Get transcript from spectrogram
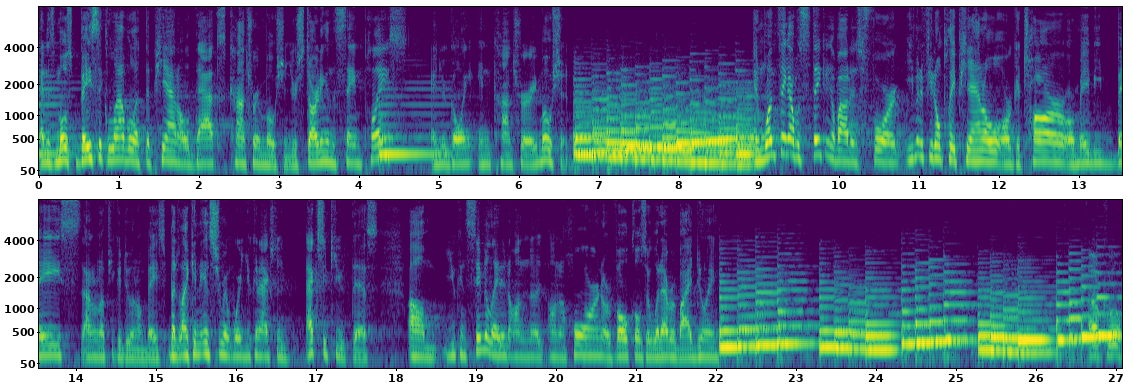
At its most basic level at the piano, that's contrary motion. You're starting in the same place and you're going in contrary motion. And one thing I was thinking about is for even if you don't play piano or guitar or maybe bass, I don't know if you could do it on bass, but like an instrument where you can actually execute this, um, you can simulate it on a, on a horn or vocals or whatever by doing. Oh, cool.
